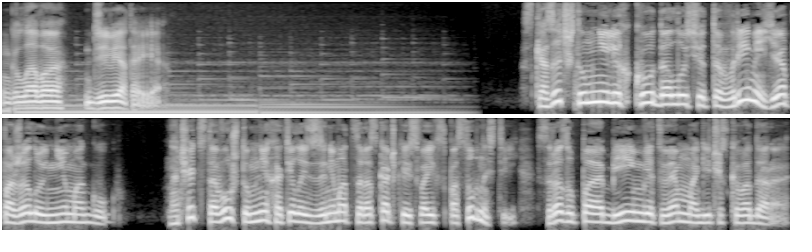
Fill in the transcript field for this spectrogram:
Глава девятая Сказать, что мне легко далось это время, я, пожалуй, не могу. Начать с того, что мне хотелось заниматься раскачкой своих способностей сразу по обеим ветвям магического дара,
